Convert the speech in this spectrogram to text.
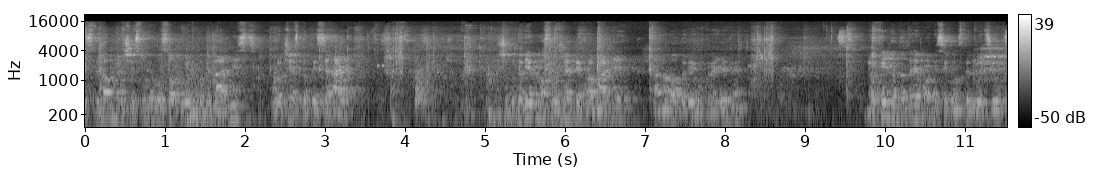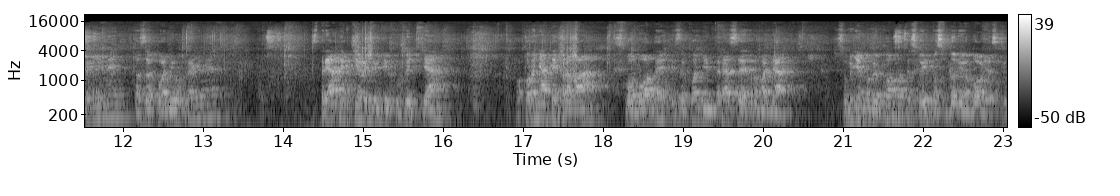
усвідомлюючи свою високу відповідальність, урочисто присягаю, що довірно служити громаді та народові України, необхідно дотримуватися Конституції України та законів України, сприяти втіленню їх у життя, охороняти права, свободи і законні інтереси громадян, сумлінно виконувати свої посадові обов'язки.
